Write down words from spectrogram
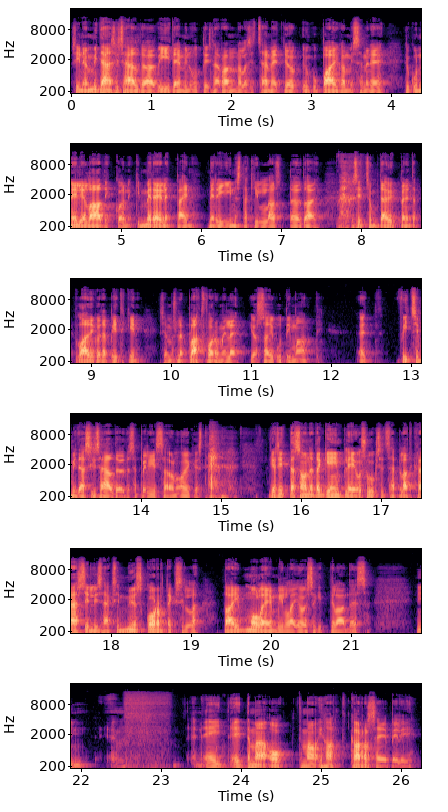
siinä ei ole mitään sisältöä viiteen minuuttia siinä rannalla, sitten sä menet jo joku paikan, missä menee joku neljä laatikkoa jonnekin merelle päin, meri instakillaus tai jotain, ja sitten sun pitää hyppää niitä laatikoita pitkin semmoiselle platformille, jossa on joku timantti. Et vitsi mitä sisältöä tässä pelissä on oikeasti. Ja sitten tässä on näitä gameplay-osuuksia, että sä pelaat Crashin lisäksi myös Cortexilla tai molemmilla joissakin tilanteissa. Niin ei, ei tämä ole, tämä on ihan karsee peli.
